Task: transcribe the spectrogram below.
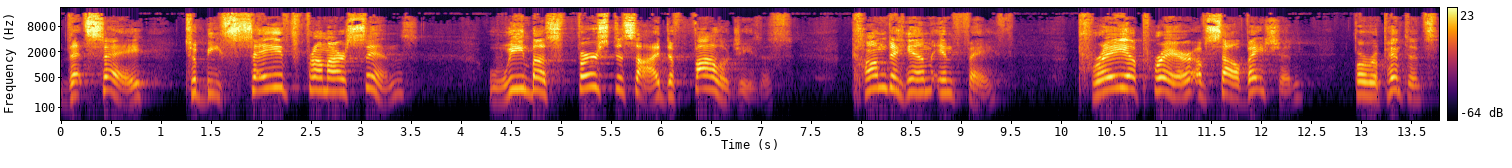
that say to be saved from our sins, we must first decide to follow Jesus, come to Him in faith, pray a prayer of salvation for repentance,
